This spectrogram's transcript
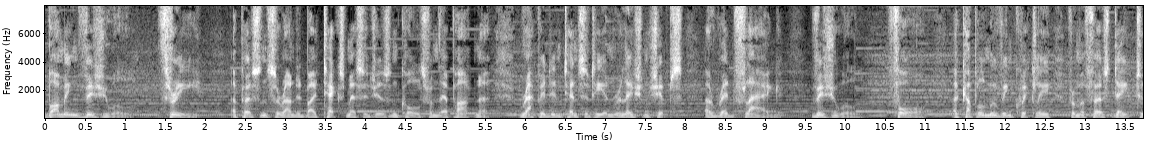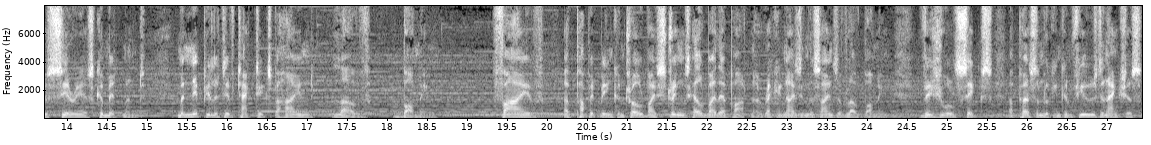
bombing visual. 3, a person surrounded by text messages and calls from their partner, rapid intensity in relationships, a red flag. Visual. 4, a couple moving quickly from a first date to serious commitment, manipulative tactics behind love bombing. Five, a puppet being controlled by strings held by their partner, recognizing the signs of love bombing. Visual six, a person looking confused and anxious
